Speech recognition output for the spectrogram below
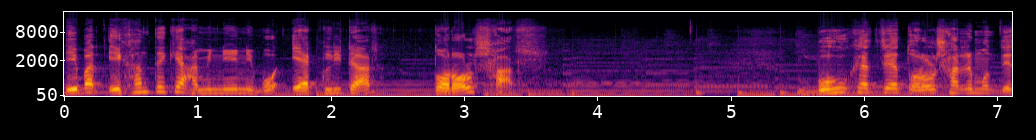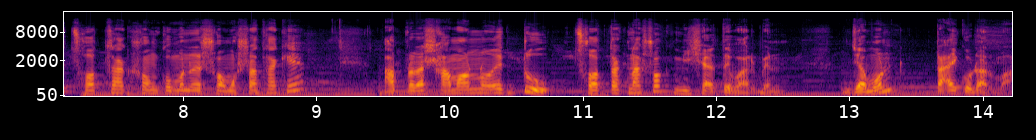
এবার এখান থেকে আমি নিয়ে নিব এক লিটার তরল সার। বহু ক্ষেত্রে তরল সারের মধ্যে ছত্রাক সংক্রমণের সমস্যা থাকে। আপনারা সামান্য একটু ছত্রাকনাশক মিশাতে পারবেন যেমন টাইকোডার্মা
